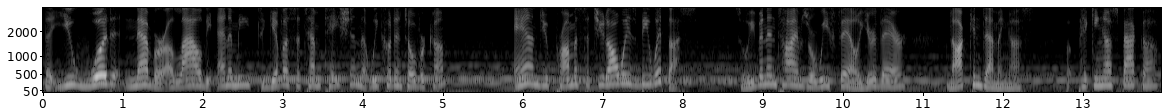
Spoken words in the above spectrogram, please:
that you would never allow the enemy to give us a temptation that we couldn't overcome, and you promised that you'd always be with us. So even in times where we fail, you're there, not condemning us, but picking us back up,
